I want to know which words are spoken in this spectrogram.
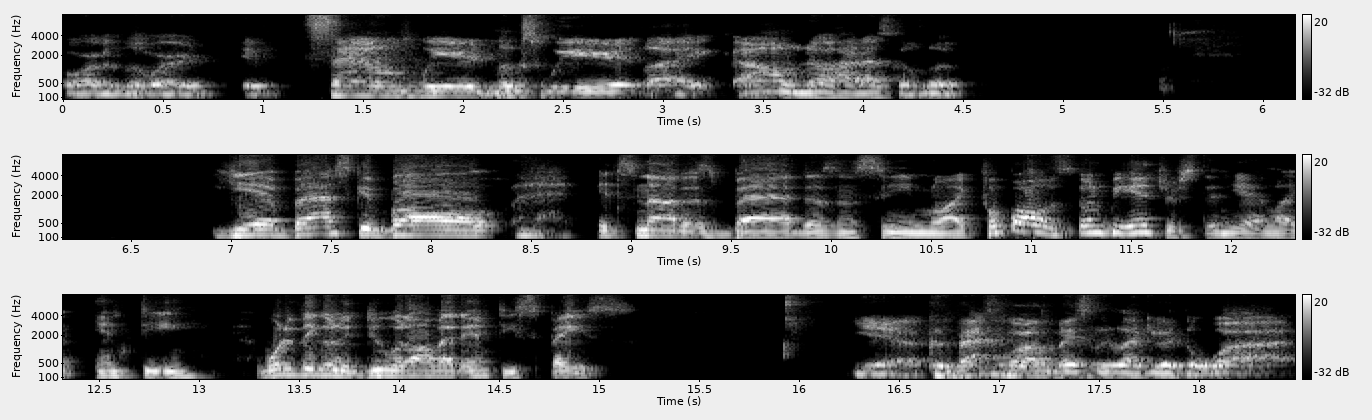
or or if sounds weird, looks weird, like I don't know how that's gonna look. Yeah, basketball, it's not as bad. Doesn't seem like football is to be interesting. Yeah, like empty. What are they to do with all that empty space? Yeah, because basketball is basically like you're at the Y,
